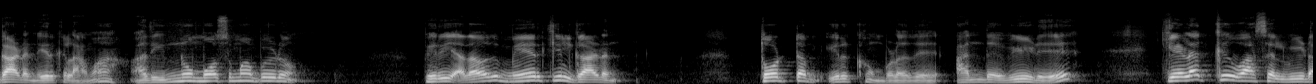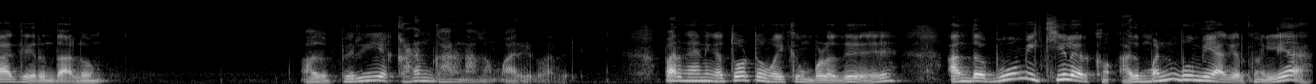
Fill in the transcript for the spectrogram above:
கார்டன் இருக்கலாமா? அது இன்னும் மோசமாக போயிடும். பெரிய அதாவது மேற்கில் கார்டன் தோட்டம் இருக்கும் பொழுது அந்த வீடு கிழக்கு வாசல் வீடாக இருந்தாலும் அது பெரிய கடன்காரனாக மாறிவிடுவார்கள் பாருங்கள் நீங்கள் தோட்டம் வைக்கும் பொழுது அந்த பூமி கீழே இருக்கும். அது மண் பூமியாக இருக்கும் இல்லையா?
